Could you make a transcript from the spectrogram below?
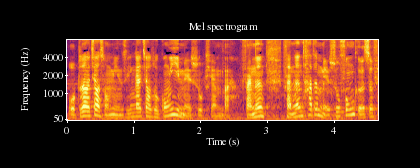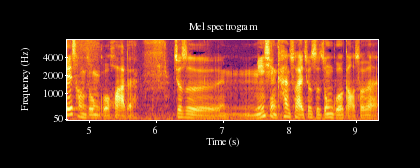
我不知道叫什么名字，应该叫做工艺美术片吧。反正反正它的美术风格是非常中国化的，就是明显看出来就是中国搞出来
